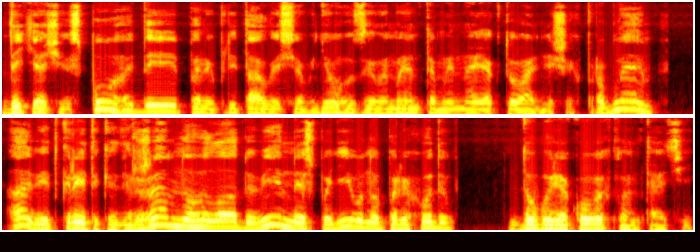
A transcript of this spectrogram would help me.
Дитячі спогади перепліталися в нього з елементами найактуальніших проблем, а від критики державного ладу він несподівано переходив до бурякових плантацій.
